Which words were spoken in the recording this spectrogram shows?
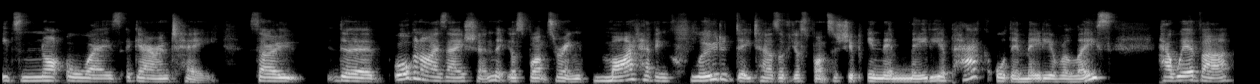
it's not always a guarantee. So the organization that you're sponsoring might have included details of your sponsorship in their media pack or their media release. However,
